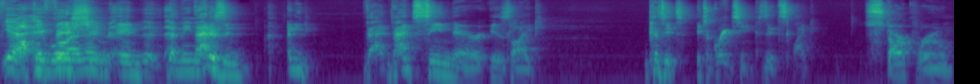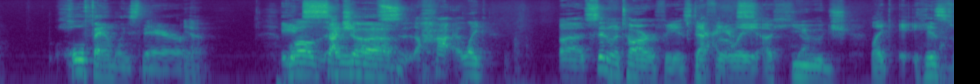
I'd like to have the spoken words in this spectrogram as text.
Yeah, floppy and well, fish and and, and, I mean- that is in i mean that that scene there is like because it's it's a great scene because it's like stark room whole family's there yeah. it's well, such I mean, a s- hi- like uh, cinematography is Yeah, definitely yes. a huge like his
